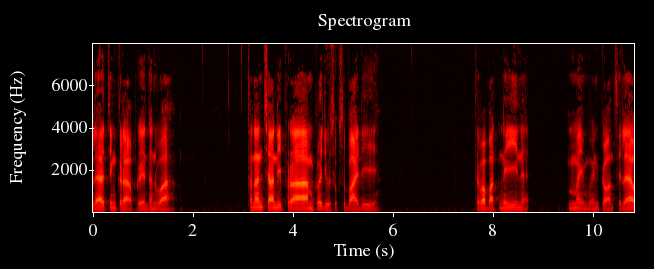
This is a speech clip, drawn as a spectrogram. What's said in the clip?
แล้วจึงกราบเรียนท่านว่าธนัญชานีพรามก็อยู่สุขสบายดี แต่ว่าบัดนี้เนี่ยไม่เหมือนก่อนเสียแล้ว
